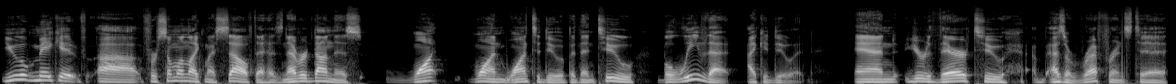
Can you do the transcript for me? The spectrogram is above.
You make it uh, for someone like myself that has never done this. Want one want to do it, but then two believe that I could do it and you're there to as a reference to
